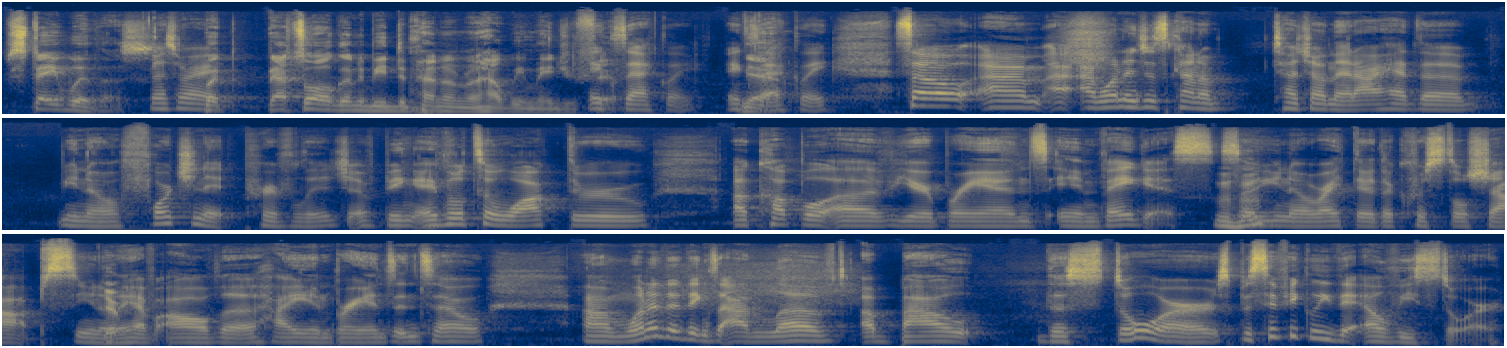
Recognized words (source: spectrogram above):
Stay with us. That's right. But that's all going to be dependent on how we made you feel. Exactly. Exactly. Yeah. So um, I, I want to just kind of touch on that. I had the you know, fortunate privilege of being able to walk through a couple of your brands in Vegas. Mm-hmm. So, you know, right there, the crystal shops, you know, yep. they have all the high end brands. And so, um, one of the things I loved about the store, specifically the LV store,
